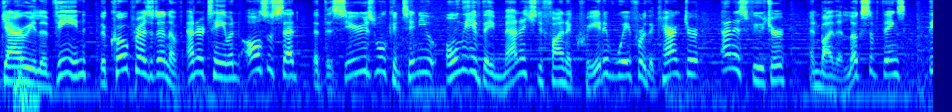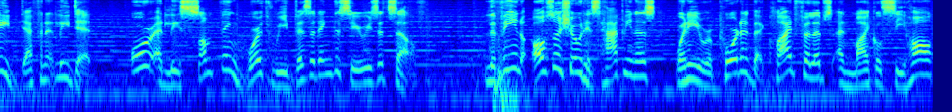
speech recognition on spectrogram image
Gary Levine, the co-president of entertainment, also said that the series will continue only if they manage to find a creative way for the character and his future, and by the looks of things, they definitely did. Or at least something worth revisiting the series itself. Levine also showed his happiness when he reported that Clyde Phillips and Michael C. Hall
